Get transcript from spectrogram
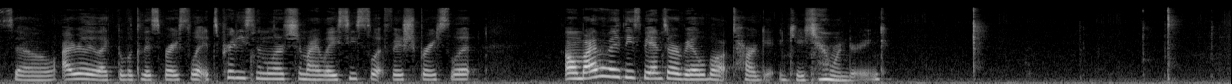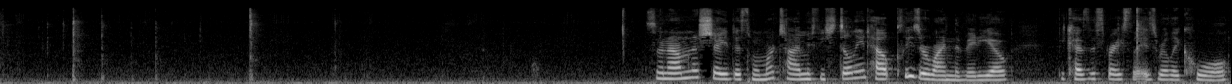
So I really like the look of this bracelet. It's pretty similar to my lacy slipfish bracelet. Oh, and by the way, these bands are available at Target in case you're wondering. So now I'm going to show you this one more time. If you still need help, please rewind the video because this bracelet is really cool.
